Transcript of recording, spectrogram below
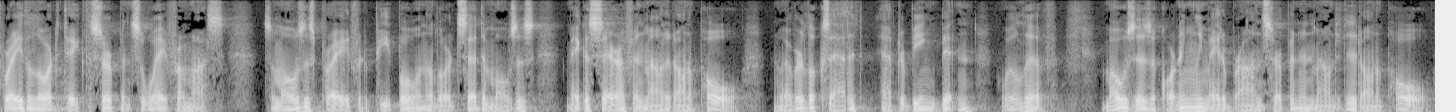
Pray the Lord to take the serpents away from us. So Moses prayed for the people, and the Lord said to Moses, Make a seraph and mount it on a pole. Whoever looks at it after being bitten will live. Moses accordingly made a bronze serpent and mounted it on a pole.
